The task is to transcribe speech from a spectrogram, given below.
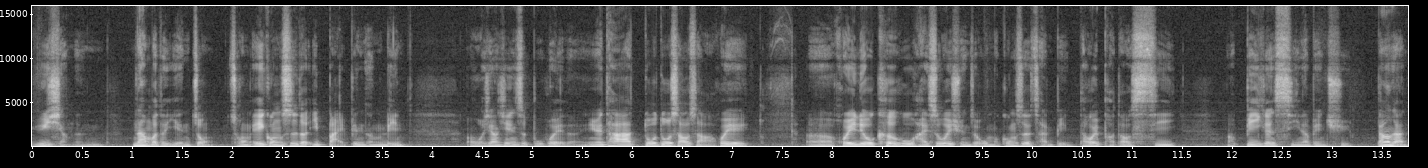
预想的那么的严重？从 A 公司的一百变成零，我相信是不会的，因为它多多少少会呃回流客户，还是会选择我们公司的产品，他会跑到 C 啊 B 跟 C 那边去。当然。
